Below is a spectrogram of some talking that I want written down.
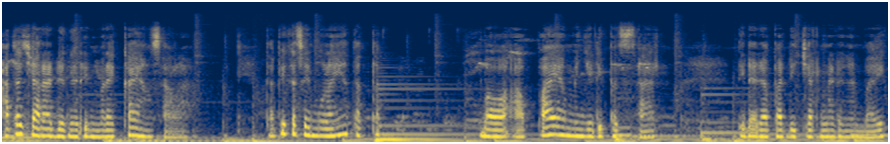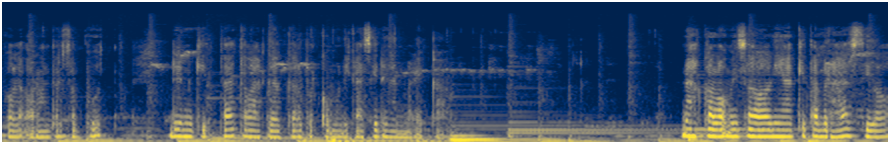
atau cara dengerin mereka yang salah. Tapi kesimpulannya tetap bahwa apa yang menjadi pesan tidak dapat dicerna dengan baik oleh orang tersebut dan kita telah gagal berkomunikasi dengan mereka. Nah, kalau misalnya kita berhasil,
